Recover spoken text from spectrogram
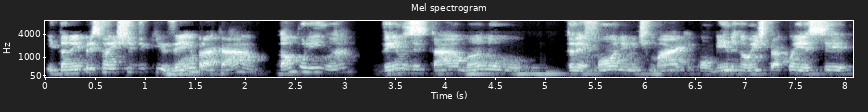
e também principalmente de que venham para cá, dá um pulinho lá, venham nos estar, manda um telefone, um te marca, combina realmente para conhecer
